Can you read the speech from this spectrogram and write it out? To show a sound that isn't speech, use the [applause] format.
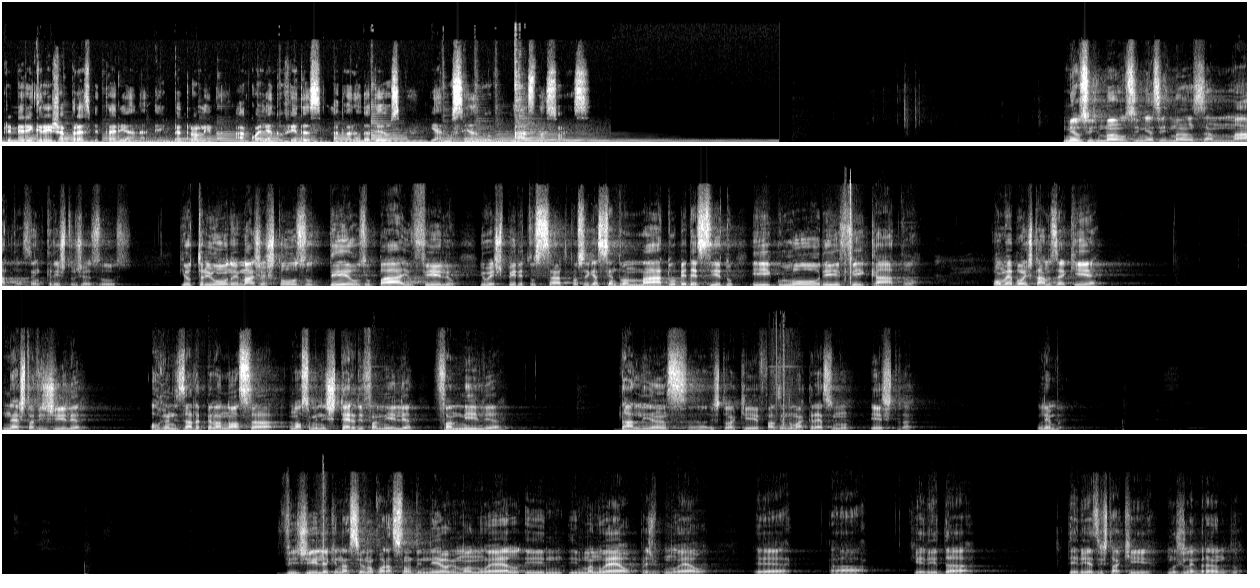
Primeira Igreja Presbiteriana em Petrolina, acolhendo vidas, adorando a Deus e anunciando às nações. Meus irmãos e minhas irmãs amadas em Cristo Jesus, que o triuno e majestoso Deus, o Pai, o Filho e o Espírito Santo prossiga sendo amado, obedecido e glorificado. Como é bom estarmos aqui nesta vigília, organizada pela nossa nosso Ministério de Família, Família da Aliança. Estou aqui fazendo um acréscimo extra. Lembra? Vigília que nasceu no coração de Neu e Manuel e, e Manuel, Manuel, é a querida Tereza está aqui nos lembrando.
